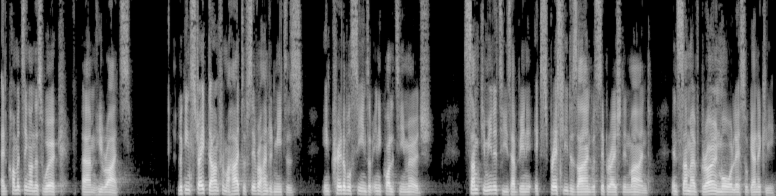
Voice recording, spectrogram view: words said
And commenting on this work, um, he writes, Looking straight down from a height of several hundred meters, incredible scenes of inequality emerge. Some communities have been expressly designed with separation in mind, and some have grown more or less organically.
